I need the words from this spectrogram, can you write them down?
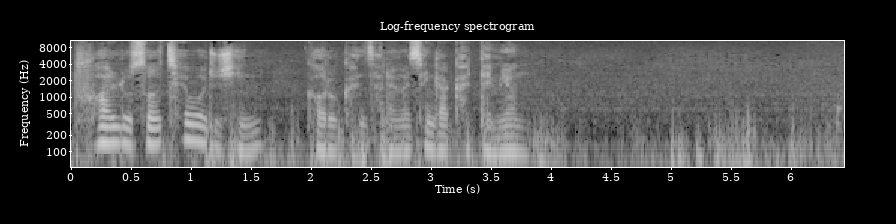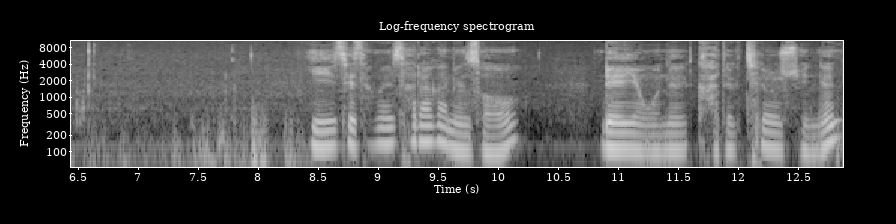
부활로서 채워주신 거룩한 사랑을 생각할 때면 이 세상을 살아가면서 내 영혼을 가득 채울 수 있는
